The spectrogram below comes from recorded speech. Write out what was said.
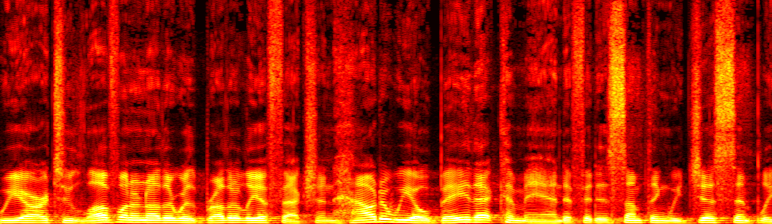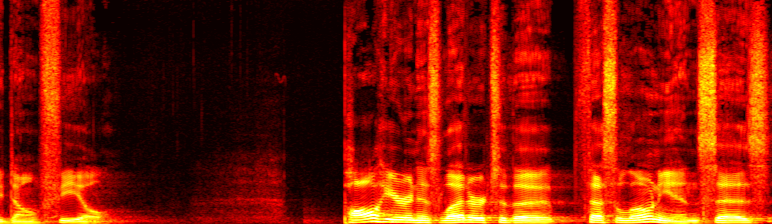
we are to love one another with brotherly affection. How do we obey that command if it is something we just simply don't feel? Paul, here in his letter to the Thessalonians, says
